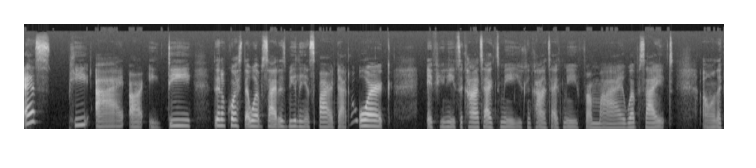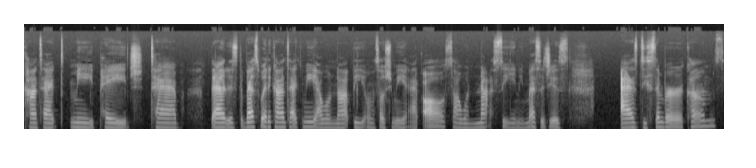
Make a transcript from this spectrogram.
S P I R E D. Then, of course, the website is beleighinspired.org. if you need to contact me, you can contact me from my website on the contact me page tab. That is the best way to contact me. I will not be on social media at all, so I will not see any messages as December comes.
